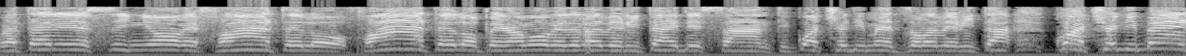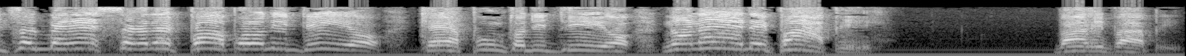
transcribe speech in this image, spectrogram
Fratelli del Signore, fatelo, fatelo per amore della verità e dei santi. Qua c'è di mezzo la verità, qua c'è di mezzo il benessere del popolo di Dio, che è appunto di Dio, non è dei papi, vari papi.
